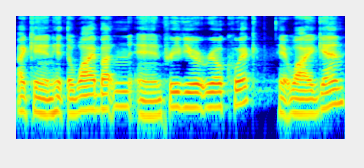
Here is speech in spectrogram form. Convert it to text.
I can hit the Y button and preview it real quick. hit Y again.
